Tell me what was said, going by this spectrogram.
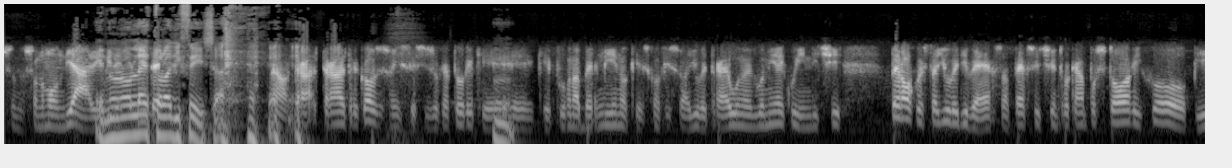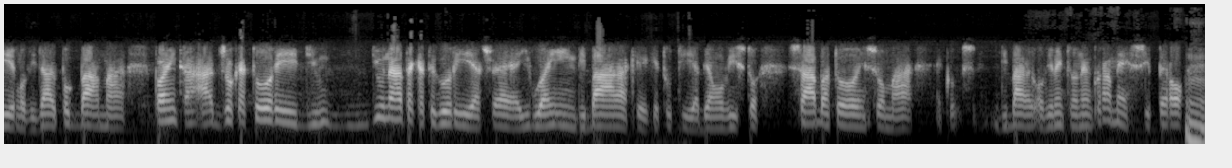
sono, sono mondiali. E non ho letto la difesa. no, tra, tra, altre cose sono gli stessi giocatori che, mm. che furono a Berlino, che sconfissero la Juve 3-1 nel 2015, però questa Juve è diversa, ha perso il centrocampo storico, Pirlo, Vidal, Pogba, ma poi ha giocatori di un, di un'altra categoria, cioè Higuain, Dybala che, che tutti abbiamo visto sabato, insomma, ecco, Dybala ovviamente non è ancora Messi, però mm.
